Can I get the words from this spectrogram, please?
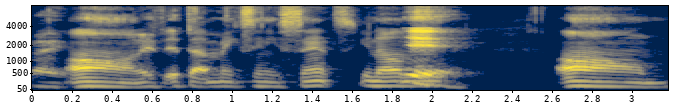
Right. Um, if, if that makes any sense, you know? what I yeah. mean? Um,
